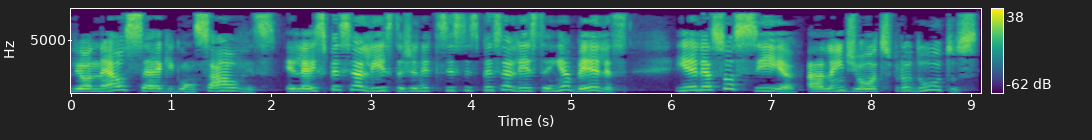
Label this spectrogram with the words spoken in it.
Leonel Seg Gonçalves, ele é especialista, geneticista especialista em abelhas, e ele associa, além de outros produtos,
